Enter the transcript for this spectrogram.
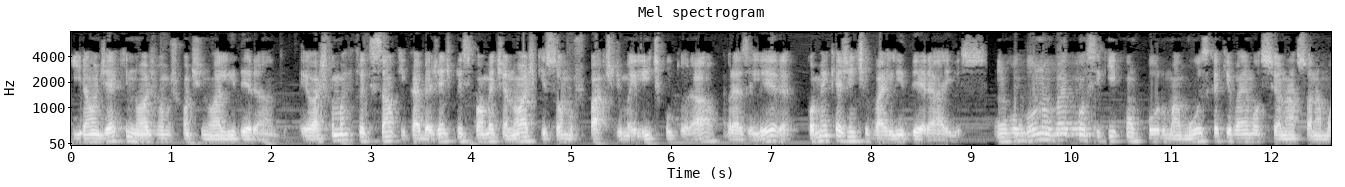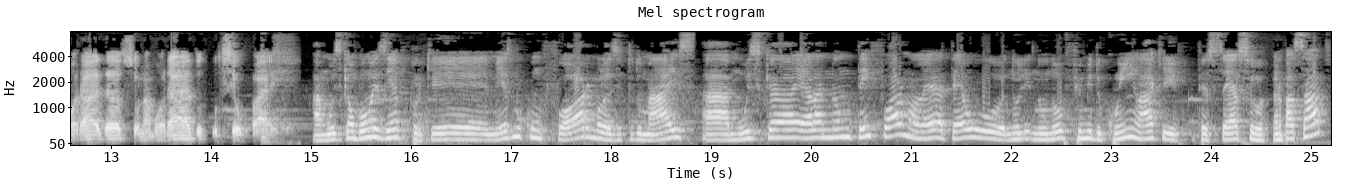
e aonde é que nós vamos continuar liderando. Eu acho que é uma reflexão que cabe a gente, principalmente a nós que somos parte de uma elite cultural brasileira, como é que a gente vai liderar isso? Um robô não vai conseguir compor uma música que vai emocionar sua namorada, seu namorado, o seu pai. A música é um bom exemplo, porque mesmo com fórmulas e tudo mais, a música ela não tem fórmula, né? Até o, no, no novo filme do Queen lá, que fez sucesso ano passado,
